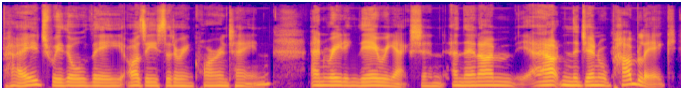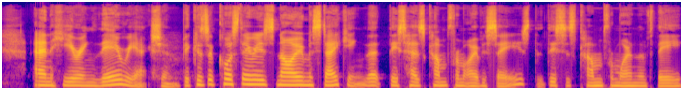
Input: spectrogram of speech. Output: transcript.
page with all the Aussies that are in quarantine and reading their reaction. And then I'm out in the general public and hearing their reaction because, of course, there is no mistaking that this has come from overseas, that this has come from one of the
